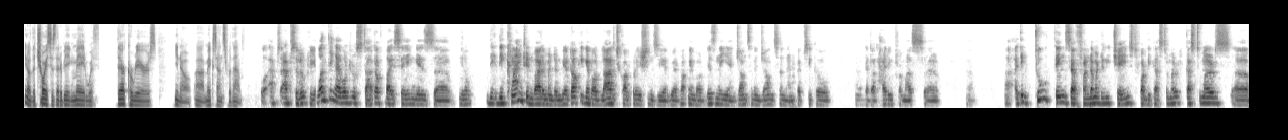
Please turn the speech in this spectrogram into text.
you know, the choices that are being made with their careers, you know, uh, make sense for them. Well, absolutely. One thing I wanted to start off by saying is, uh, you know, the, the client environment, and we are talking about large corporations here. We are talking about Disney and Johnson and Johnson and PepsiCo uh, that are hiring from us. Uh, I think two things have fundamentally changed for the customer. Customers uh,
